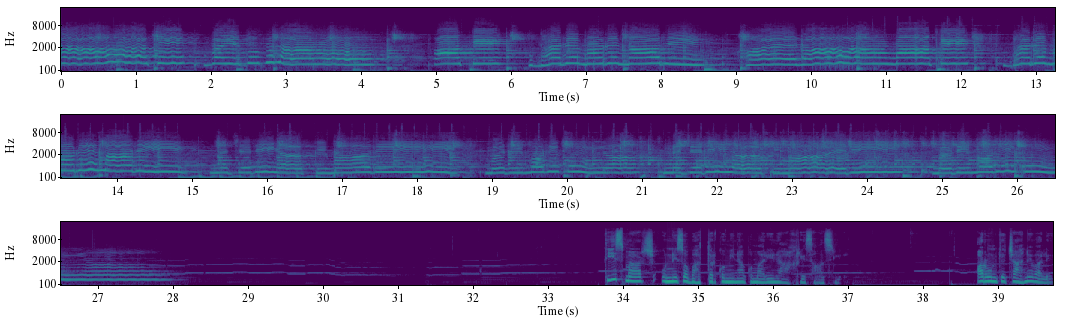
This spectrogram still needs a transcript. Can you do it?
تیس مارچ انیس سو بہتر کو مینا کماری نے آخری سانس لی۔ اور ان کے چاہنے والے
